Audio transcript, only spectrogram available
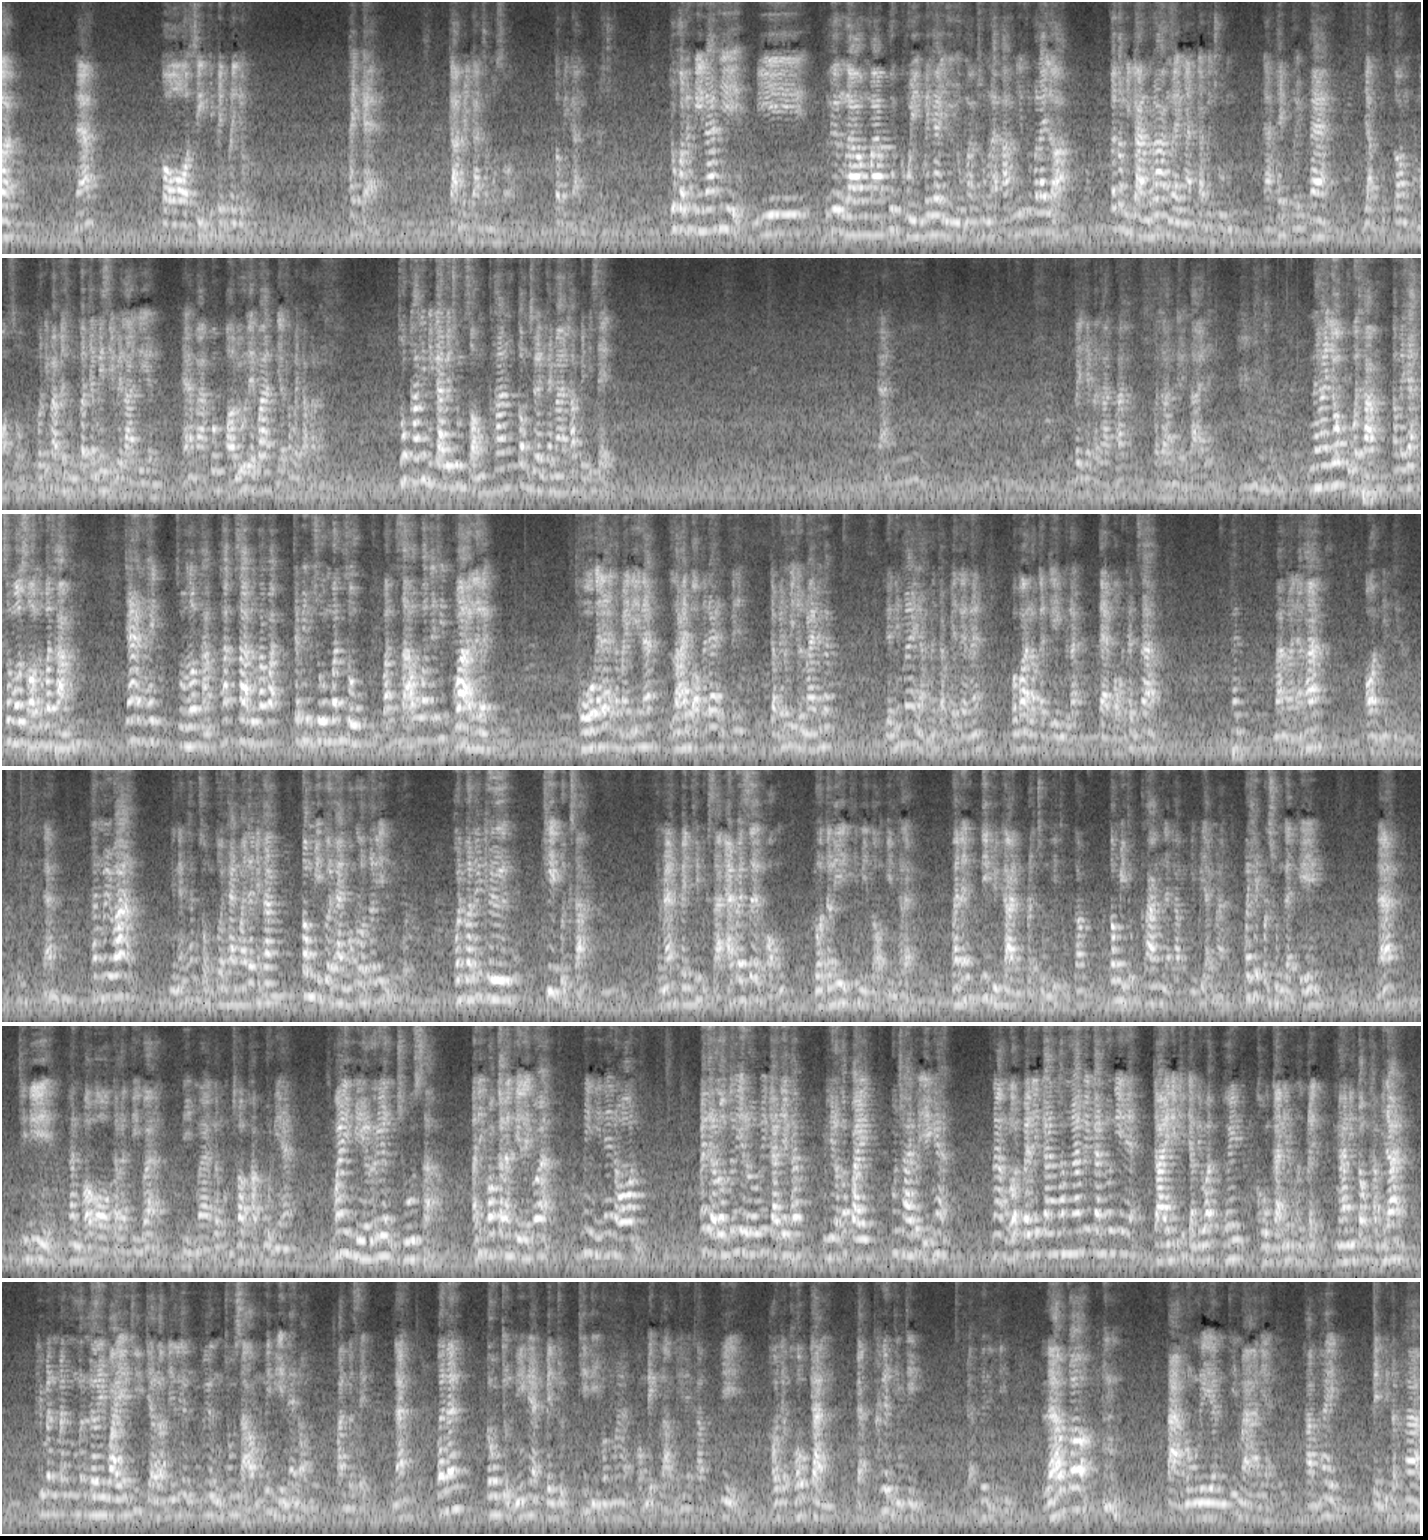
นะก่อสิ่งที่เป็นประโยชน์ ให้แก่การบริการสโมสรต้องมีการประชุม ทุกคนต้องมีหน้าที่มีเรื่องราวมาพูดคุยไม่ใช่อยู่ๆมาประชุมแล้วอะมีประชุมอะไรเหรอ ก็ต้องมีการร่างรายงานการประชุมนะให้เผยแพร่ อย่างถูกต้องเหมาะสม คนที่มาประชุมก็จะไม่เสียเวลาเรียนนะมาปุ๊บอ๋อรู้เลยว่าเดี๋ยวต้องไปทำอะไร ทุกครั้งที่มีการประชุมสองครั้งต้องเชิญใครมาครับเป็นพิเศษนะไม่ใช่ประธานพรรคประธานเหนื่อยตายเลย นายกอุปถัมภ์ทำไมฮะสโมสรอุปถัมภ์แจ้งให้สโมสรถามถ้าทราบทุกครั้งว่า จะมีประชุมวันศุกร์วันเสาร์วันอาทิตย์ว่าเลยโทรก็ได้สมัยนี้นะไลน์บอกก็ได้ไจำเป็นต้องมีจดหมายไหมครับ เดี๋ยวนี้ไม่อะมันจำเป็นเลยนะ เพราะว่าเรากันเองอยู่แล้ว แต่บอกให้ท่านทราบ ท่านมาหน่อยนะคะอ่อนนิดหนึงนะ ท่านไม่ว่าง อย่างนั้นท่านส่งตัวแทนมาได้ไหมครับ ต้องมีตัวแทนของโรตารี่หนึ่งคน คนคนนั้นคือที่ปรึกษาใช่ไหมเป็นที่ปรึกษา advisor ของโรตารี่ที่มีต่ออินเทอร์เน็ตเพราะฉะนั้นนี่คือการประชุมที่ถูกต้อง ต้องมีทุกครั้งนะครับ มีผู้ใหญ่มา ไม่ใช่ประชุมกันเองนะ ที่นี่ท่านผออการันตีว่าดีมากแล้วผมชอบคำพูดนี้ฮะไม่มีเรื่องชู้สาว อันนี้ขอการันตีเลยว่า ไม่มีแน่นอน ไม่แต่โรตารี่โรตารี่การเนี่ยครับบางทีเราก็ไปผู้ชายผู้หญิงเนี่ยนั่งรถไปด้วยกันทำงานด้วยกันนู่นนี่เนี่ยใจนี่คิดอย่างเดียวว่าเฮ้ยโครงการนี้ต้องสำเร็จงานนี้ต้องทำให้ได้ คือมันมันมันเลยไวที่จะเราในเรื่องเรื่องชู้สาวไม่มีแน่นอนพันเปอร์เซ็นต์นะเพราะฉะนั้นตรงจุดนี้เนี่ยเป็นจุดที่ดีมากๆของเด็กเหล่านี้นะครับที่ เขาจะคบกันแบบเพื่อนจริง ๆ แบบเพื่อนจริงๆ แล้วก็ต่างโรงเรียนที่มาเนี่ยทำให้เป็นมิตรภาพ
